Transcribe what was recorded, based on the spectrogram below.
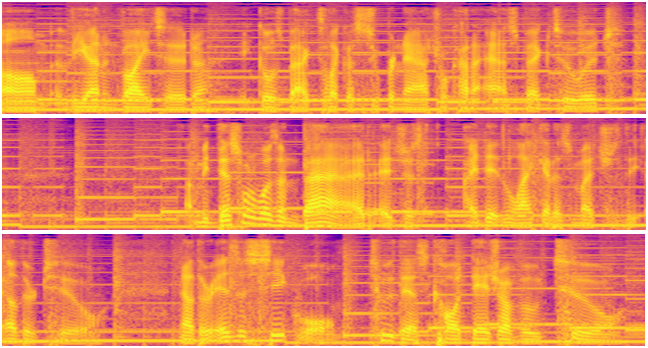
um, The Uninvited. It goes back to like a supernatural kind of aspect to it. I mean, this one wasn't bad, it's just I didn't like it as much as the other two. Now, there is a sequel to this called Deja Vu 2,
